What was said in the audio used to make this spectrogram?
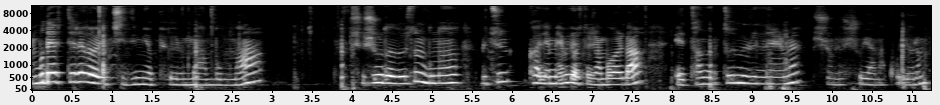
bu deftere böyle çizim yapıyorum ben bununla. Şu şurada dursun. Bunu bütün kalemlerimi göstereceğim. Bu arada e, tanıttığım ürünlerimi şöyle şu yana koyuyorum.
